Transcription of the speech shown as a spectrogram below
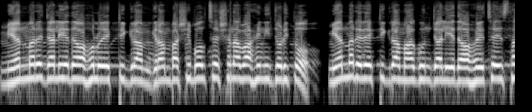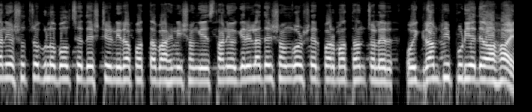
মিয়ানমারে জ্বালিয়ে দেওয়া হলো একটি গ্রাম। গ্রামবাসী বলছে সেনাবাহিনী জড়িত। মিয়ানমারের একটি গ্রাম আগুন জ্বালিয়ে দেওয়া হয়েছে। স্থানীয় সূত্রগুলো বলছে, দেশটির নিরাপত্তা বাহিনীর সঙ্গে স্থানীয় গেরিলাদের সংঘর্ষের পর মধ্যাঞ্চলের ওই গ্রামটি পুড়িয়ে দেওয়া হয়।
